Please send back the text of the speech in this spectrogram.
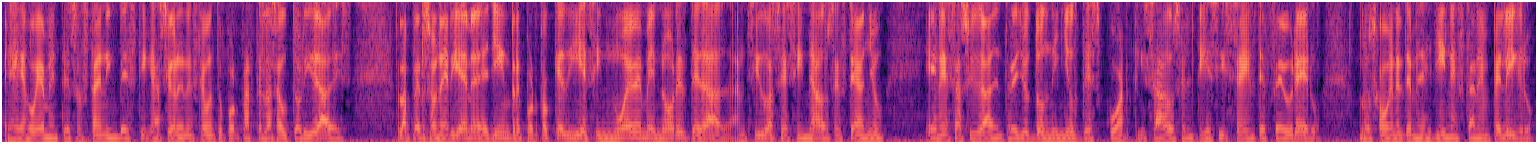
Eh, obviamente eso está en investigación en este momento por parte de las autoridades. La Personería de Medellín reportó que 19 menores de edad han sido asesinados este año en esa ciudad, entre ellos dos niños descuartizados el 16 de febrero. Los jóvenes de Medellín están en peligro.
